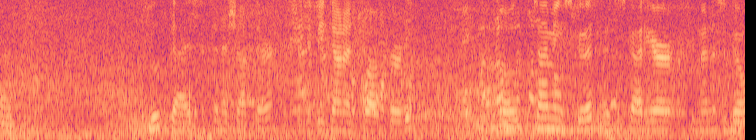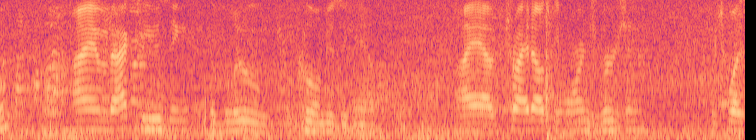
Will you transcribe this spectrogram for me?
uh, flute guys to finish up there. They said they'd be done at 12:30. So timing's good. I just got here a few minutes ago. I am back to using the blue Cool Music amp. I have tried out the orange version, which was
